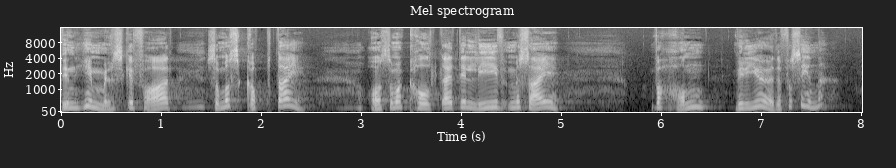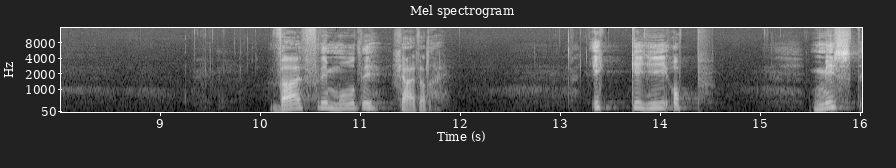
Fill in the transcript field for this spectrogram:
din himmelske Far, som har skapt deg, og som har kalt deg til liv med seg, hva han vil gjøre for sine. Vær frimodig, kjære deg. Ikke gi opp. Mist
